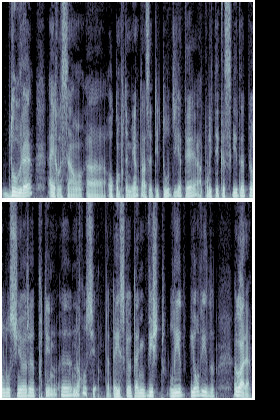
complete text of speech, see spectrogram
dura em relação a, ao comportamento, às atitudes e até à política seguida pelo Sr. Putin uh, na Rússia. Portanto, é isso que eu tenho visto, lido e ouvido. Agora,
